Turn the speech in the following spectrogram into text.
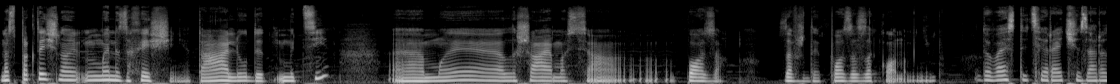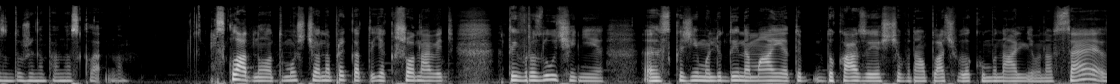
У нас практично ми не захищені. Та? Люди митці, е, ми лишаємося поза завжди, поза законом. ніби. Довести ці речі зараз дуже, напевно, складно. Складно, тому що, наприклад, якщо навіть ти в розлученні, е, скажімо, людина має, ти доказує, що вона оплачувала комунальні, вона все,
